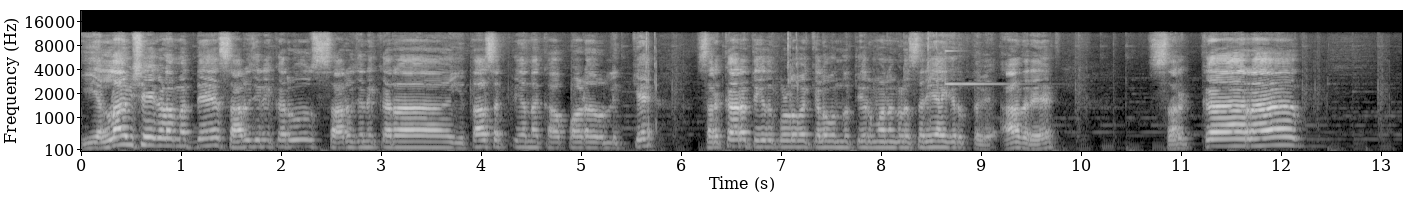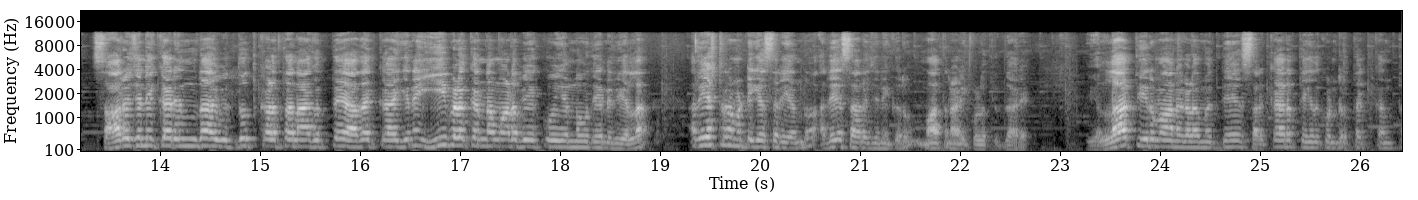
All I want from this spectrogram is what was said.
ಈ ಎಲ್ಲ ವಿಷಯಗಳ ಮಧ್ಯೆ ಸಾರ್ವಜನಿಕರು ಸಾರ್ವಜನಿಕರ ಹಿತಾಸಕ್ತಿಯನ್ನು ಕಾಪಾಡಲಿಕ್ಕೆ ಸರ್ಕಾರ ತೆಗೆದುಕೊಳ್ಳುವ ಕೆಲವೊಂದು ತೀರ್ಮಾನಗಳು ಸರಿಯಾಗಿರುತ್ತವೆ. ಆದರೆ ಸರ್ಕಾರ ಸಾರ್ವಜನಿಕರಿಂದ ವಿದ್ಯುತ್ ಕಳತನ ಆಗುತ್ತೆ ಅದಕ್ಕಾಗಿಯೇ ಈ ಬೆಳಕನ್ನು ಮಾಡಬೇಕು ಎನ್ನುವುದೇನಿದೆಯಲ್ಲ, ಅದು ಎಷ್ಟರ ಮಟ್ಟಿಗೆ ಸರಿ ಎಂದು ಅದೇ ಸಾರ್ವಜನಿಕರು ಮಾತನಾಡಿಕೊಳ್ಳುತ್ತಿದ್ದಾರೆ. ಎಲ್ಲ ತೀರ್ಮಾನಗಳ ಮಧ್ಯೆ ಸರ್ಕಾರ ತೆಗೆದುಕೊಂಡಿರ್ತಕ್ಕಂಥ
